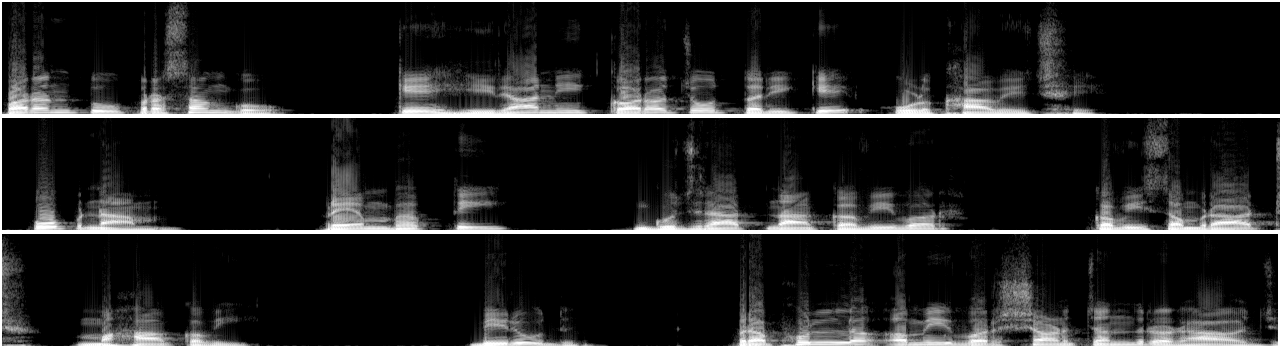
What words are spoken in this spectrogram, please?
પરંતુ પ્રસંગો કે હીરાની કરચો તરીકે ઓળખાવે છે. ઉપનામ પ્રેમભક્તિ, ગુજરાતના કવિવર, કવિ સમ્રાટ, મહાકવિ. બિરુદ, પ્રફુલ્લ અમી વર્ષણ ચંદ્રરાજ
